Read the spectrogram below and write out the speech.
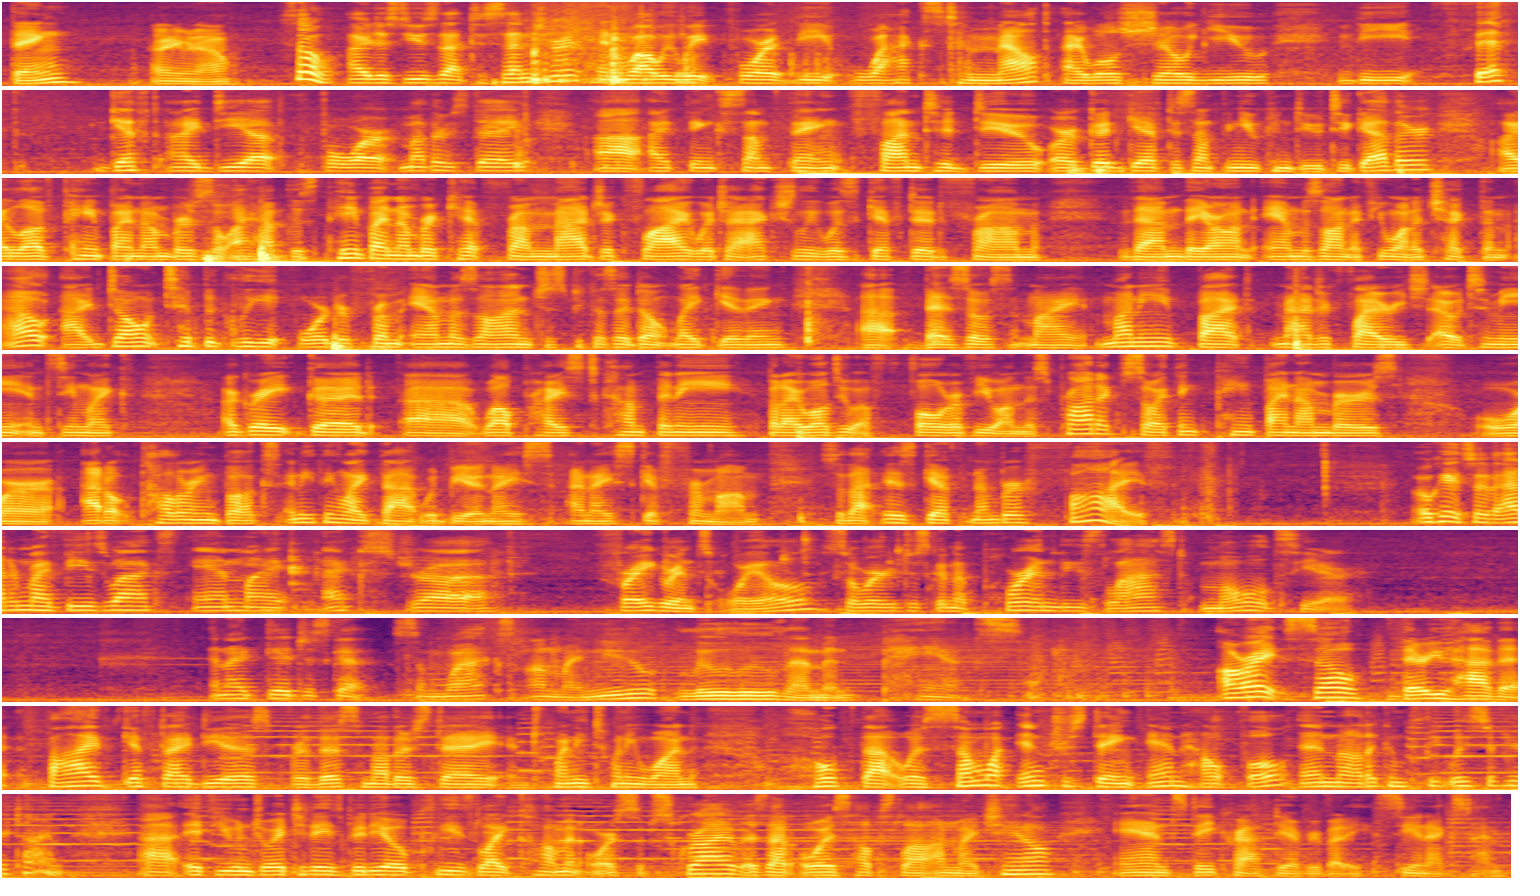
thing. I don't even know. So I just use that to center it, and while we wait for the wax to melt, I will show you the fifth gift idea for Mother's Day. Uh, I think something fun to do or a good gift is something you can do together. I love paint by numbers, so I have this paint by number kit from MagicFly, which I actually was gifted from them. They are on Amazon if you want to check them out. I don't typically order from Amazon just because I don't like giving uh, Bezos my money, but MagicFly reached out to me and seemed like a great, good, uh, well priced company, but I will do a full review on this product. So I think paint by numbers or adult coloring books, anything like that would be a nice a nice gift for mom. So that is gift number five. Okay, so I've added my beeswax and my extra fragrance oil. So we're just gonna pour in these last molds here. And I did just get some wax on my new Lululemon pants. All right, so there you have it. Five gift ideas for this Mother's Day in 2021. Hope that was somewhat interesting and helpful and not a complete waste of your time. Uh, if you enjoyed today's video, please like, comment, or subscribe as that always helps a lot on my channel. And stay crafty, everybody. See you next time.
